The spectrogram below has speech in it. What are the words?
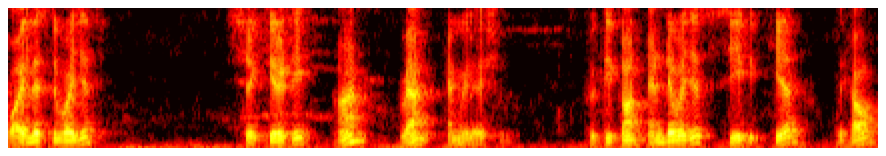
wireless devices security and WAN emulation. If we click on end devices see here we have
